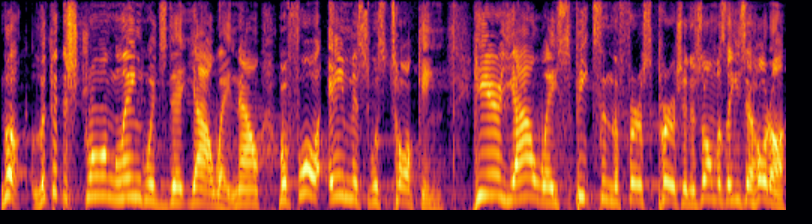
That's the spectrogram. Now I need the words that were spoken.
Look, look at the strong language that Yahweh. Now, before Amos was talking, here Yahweh speaks in the first person. It's almost like he said, Hold on,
